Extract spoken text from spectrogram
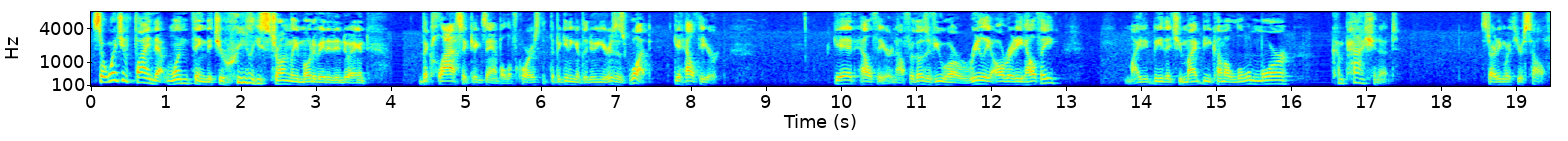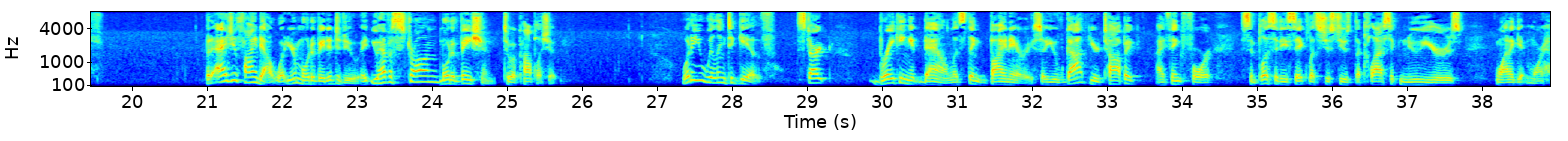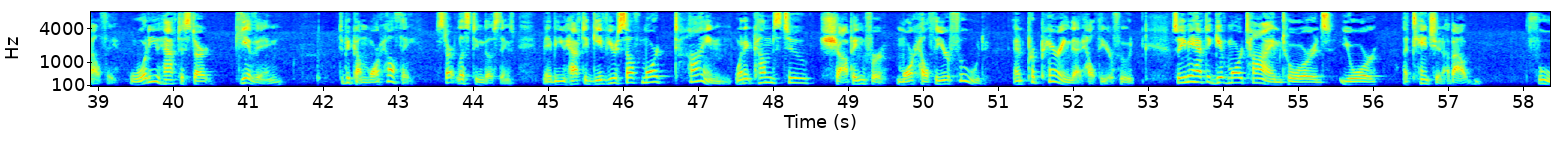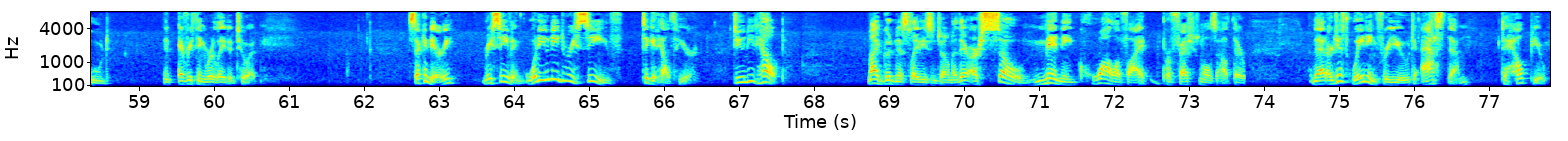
So once you find that one thing that you're really strongly motivated in doing, and the classic example, of course, at the beginning of the new year's is what? Get healthier. Get healthier. Now, for those of you who are really already healthy, might it be that you might become a little more compassionate, starting with yourself. But as you find out what you're motivated to do, you have a strong motivation to accomplish it. What are you willing to give? Start breaking it down. Let's think binary. So you've got your topic. I think for simplicity's sake, let's just use the classic New Year's want to get more healthy. What do you have to start giving to become more healthy? Start listing those things. Maybe you have to give yourself more time when it comes to shopping for more healthier food and preparing that healthier food. So you may have to give more time towards your attention about food and everything related to it. Secondary, Receiving. What do you need to receive to get healthier? Do you need help? My goodness, ladies and gentlemen, there are so many qualified professionals out there that are just waiting for you to ask them to help you.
